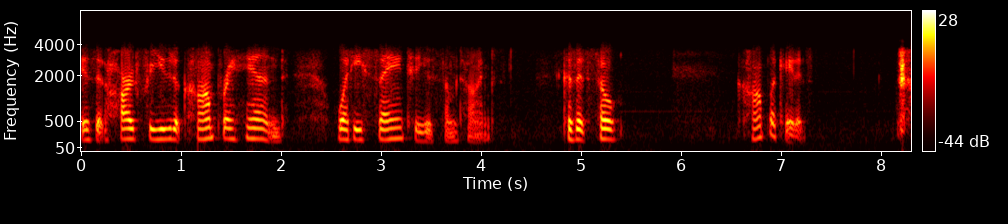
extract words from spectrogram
is it hard for you to comprehend what he's saying to you sometimes? Because it's so complicated.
